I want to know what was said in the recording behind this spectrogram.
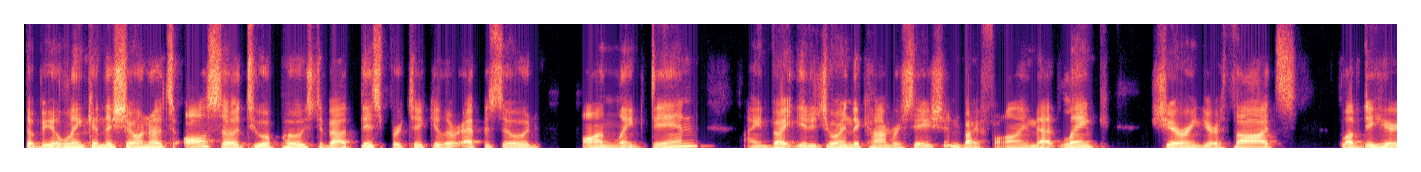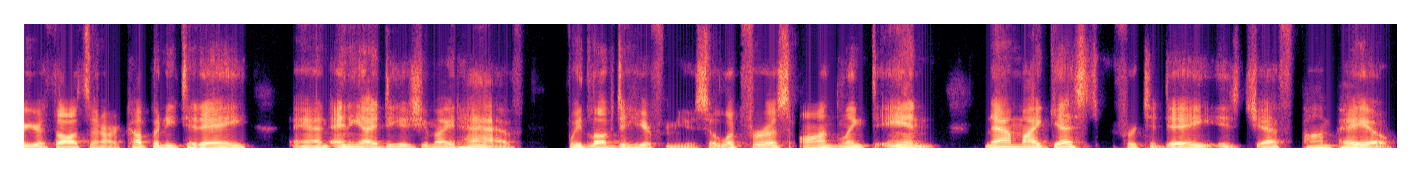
There'll be a link in the show notes also to a post about this particular episode on LinkedIn. I invite you to join the conversation by following that link, sharing your thoughts. Love to hear your thoughts on our company today and any ideas you might have. We'd love to hear from you. So look for us on LinkedIn. Now, my guest for today is Jeff Pompeo.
